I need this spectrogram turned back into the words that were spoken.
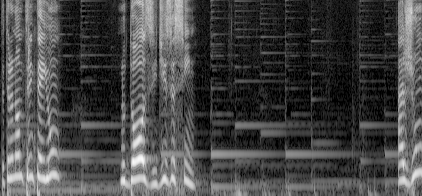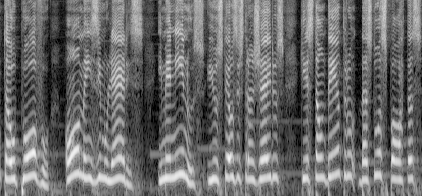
Deuteronômio 31, no 12, diz assim: Ajunta o povo, homens e mulheres, e meninos, e os teus estrangeiros que estão dentro das tuas portas,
